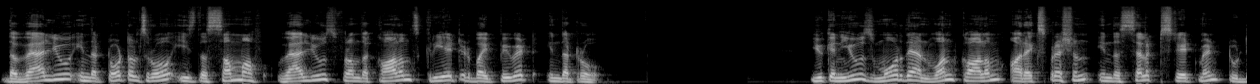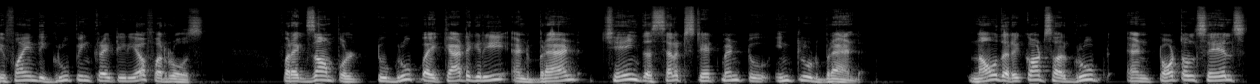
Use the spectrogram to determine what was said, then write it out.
The value in the totals row is the sum of values from the columns created by pivot in that row. You can use more than one column or expression in the select statement to define the grouping criteria for rows. For example, to group by category and brand, change the select statement to include brand. Now the records are grouped and total sales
